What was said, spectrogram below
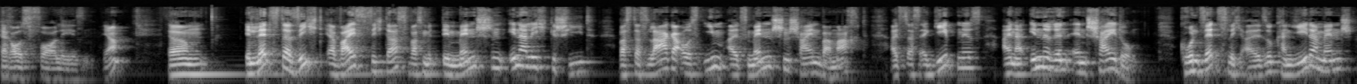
heraus vorlesen, ja. Ähm, in letzter Sicht erweist sich das, was mit dem Menschen innerlich geschieht, was das Lager aus ihm als Menschen scheinbar macht, als das Ergebnis einer inneren Entscheidung. Grundsätzlich also kann jeder Mensch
